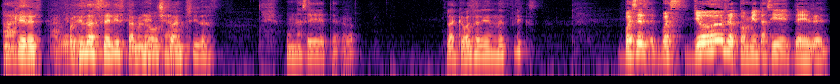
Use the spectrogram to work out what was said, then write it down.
¿Tú Ah, qué sí. eres? A ver, Porque esas series también Echa. están chidas. Una serie de terror. La que va a salir en Netflix. Pues es, pues yo recomiendo así de, de-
